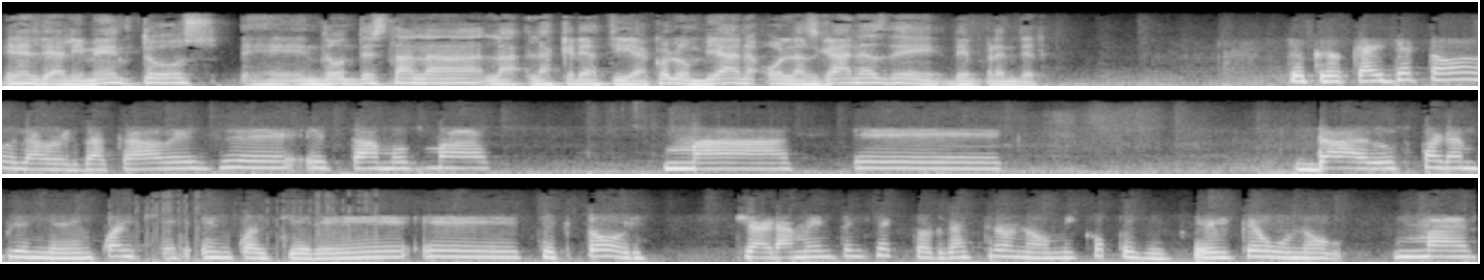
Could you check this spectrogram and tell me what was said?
¿En el de alimentos? Eh, ¿En dónde está la, la, creatividad colombiana o las ganas de, de, emprender? Yo creo que hay de todo, la verdad, cada vez estamos más, más dados para emprender en cualquier en cualquier eh, eh, sector. Claramente el sector gastronómico pues es el que uno más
